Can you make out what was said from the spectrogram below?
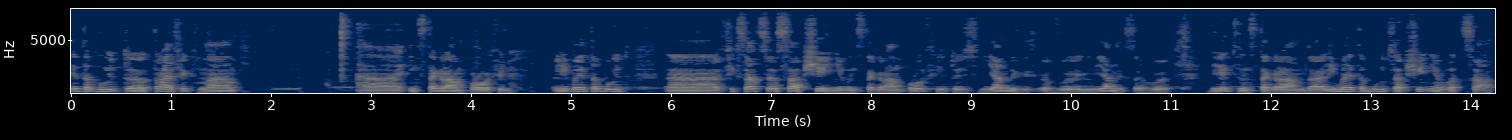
это будет э, трафик на Инстаграм э, профиль, либо это будет э, фиксация сообщений в Инстаграм профиле, то есть в Яндекс, в, не в Яндекс, а в Директ в Инстаграм, да, либо это будет сообщение в WhatsApp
